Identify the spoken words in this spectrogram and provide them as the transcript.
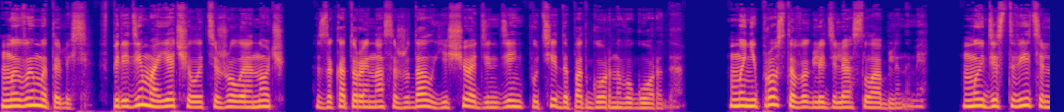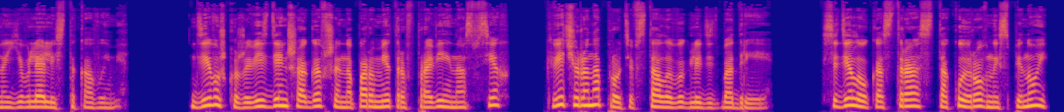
Мы вымотались, впереди маячила тяжелая ночь, за которой нас ожидал еще один день пути до подгорного города. Мы не просто выглядели ослабленными, мы действительно являлись таковыми. Девушка же, весь день шагавшая на пару метров правее нас всех, к вечеру напротив стала выглядеть бодрее. Сидела у костра с такой ровной спиной,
